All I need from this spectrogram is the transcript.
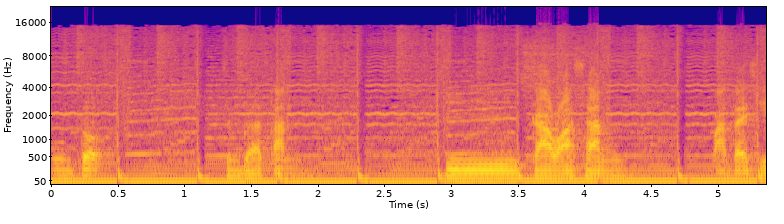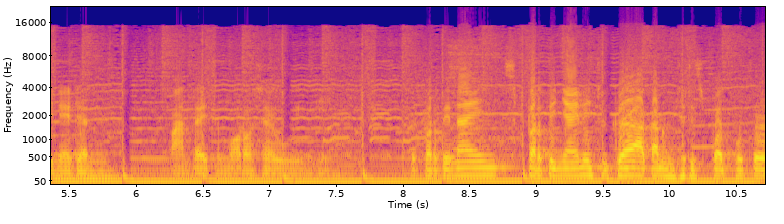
untuk jembatan di kawasan pantai Sine dan pantai Cemoro Sewu ini. Sepertinya sepertinya ini juga akan menjadi spot foto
